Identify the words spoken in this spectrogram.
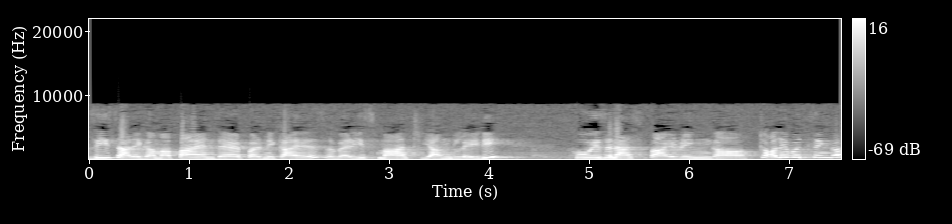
Zee Saregama Pa, and there Parnika is a very smart young lady who is an aspiring uh, Tollywood singer.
